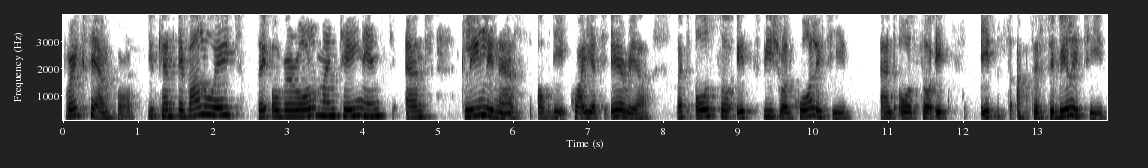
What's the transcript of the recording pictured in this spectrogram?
For example, you can evaluate the overall maintenance and cleanliness of the quiet area, but also its visual quality and also its, its accessibility.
